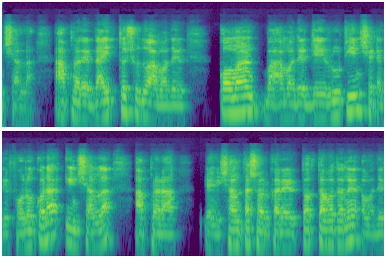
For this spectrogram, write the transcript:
ইনশাল্লাহ আপনাদের দায়িত্ব শুধু আমাদের কমান্ড বা আমাদের যে রুটিন সেটাকে ফলো করা, ইনশাল্লাহ আপনারা শান্তা সরকারের তত্ত্বাবধানে আমাদের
